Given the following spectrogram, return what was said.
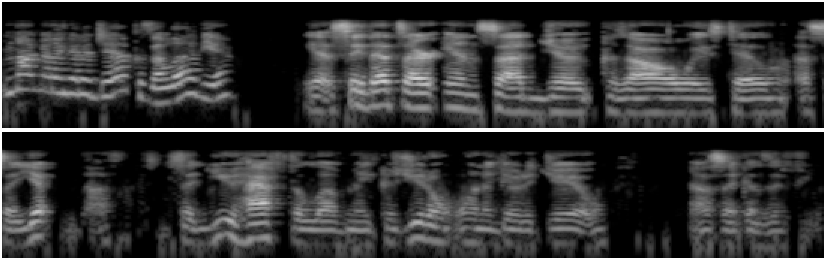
I'm not going to go to jail because I love you. Yeah, see, that's our inside joke because I always tell. I say, "Yep," I said, "You have to love me because you don't want to go to jail." I say, "Because if you,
